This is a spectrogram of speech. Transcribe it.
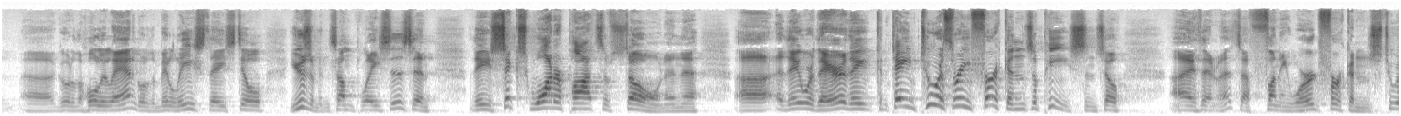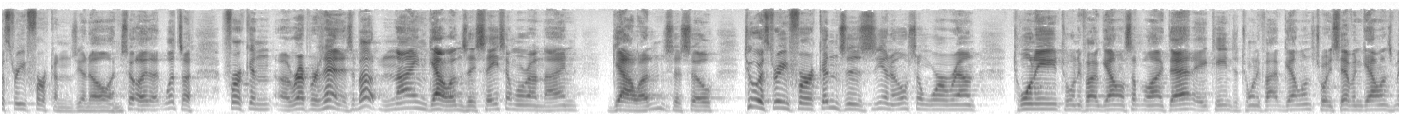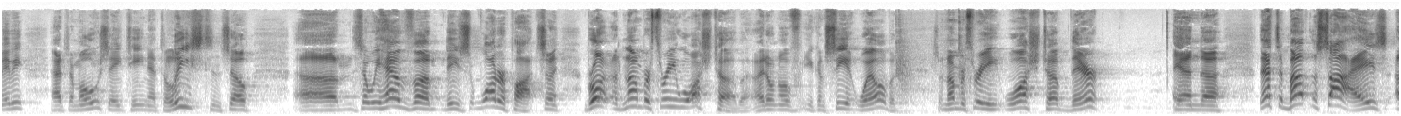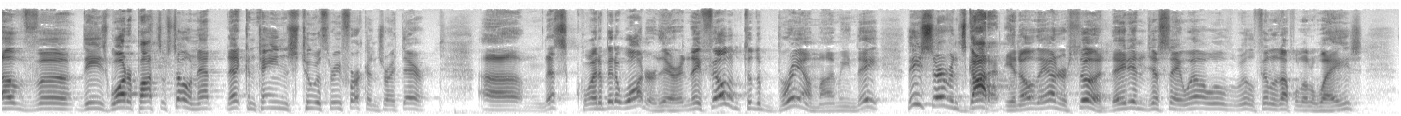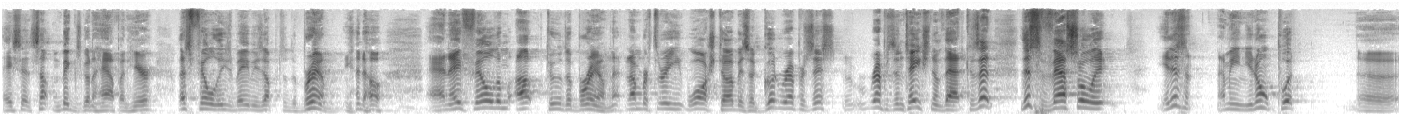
go to the Holy Land, go to the Middle East. They still use them in some places, and these six water pots of stone and uh, they were there. They contained two or three firkins apiece. And so I thought, well, that's a funny word, firkins, two or three firkins, you know. And so I thought, what's a firkin uh, represent? It's about nine gallons, they say, somewhere around nine gallons. So two or three firkins is, you know, somewhere around 20, 25 gallons, something like that, 18 to 25 gallons, 27 gallons maybe at the most, 18 at the least. And so um, so we have uh, these water pots. I brought a number three wash tub. I don't know if you can see it well, but it's a number three wash tub there. And uh, that's about the size of uh, these water pots of stone. That, that contains two or three firkins right there. Um, that's quite a bit of water there. And they filled them to the brim. I mean, they, these servants got it, you know, they understood. They didn't just say, well, we'll, we'll fill it up a little ways. They said, something big's going to happen here. Let's fill these babies up to the brim, you know and they filled them up to the brim. That number three wash tub is a good represent, representation of that because that this vessel it, it isn't. I mean, you don't put uh,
